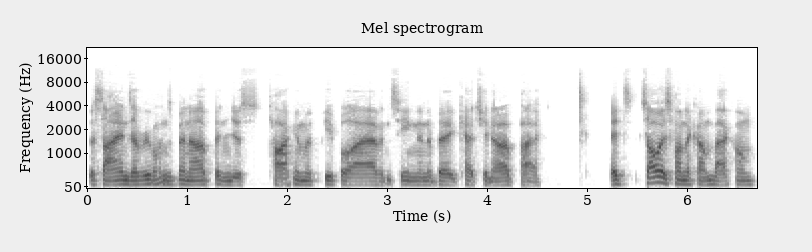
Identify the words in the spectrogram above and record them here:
the signs everyone's been up, and just talking with people I haven't seen in a bit, catching up. I, it's it's always fun to come back home.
